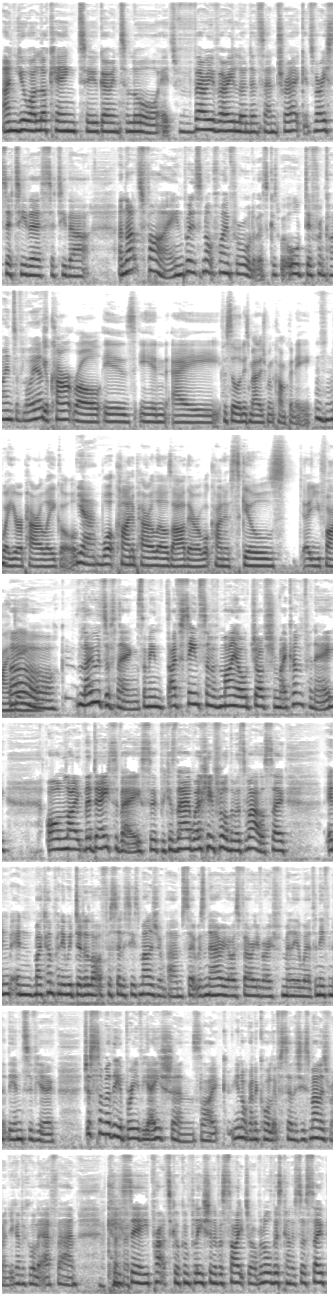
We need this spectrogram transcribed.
and you are looking to go into law, it's very, very London centric. It's very city this, city that. And that's fine, but it's not fine for all of us because we're all different kinds of lawyers. Your current role is in a facilities management company where you're a paralegal. Mm-hmm. Yeah. What kind of parallels are there, or what kind of skills are you finding? Oh, loads of things. I mean, I've seen some of my old jobs from my company on like the database because they're working for them as well. So in in my company we did a lot of facilities management um, so it was an area i was very very familiar with and even at the interview just some of the abbreviations like you're not going to call it facilities management you're going to call it fm pc practical completion of a site job and all this kind of stuff so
